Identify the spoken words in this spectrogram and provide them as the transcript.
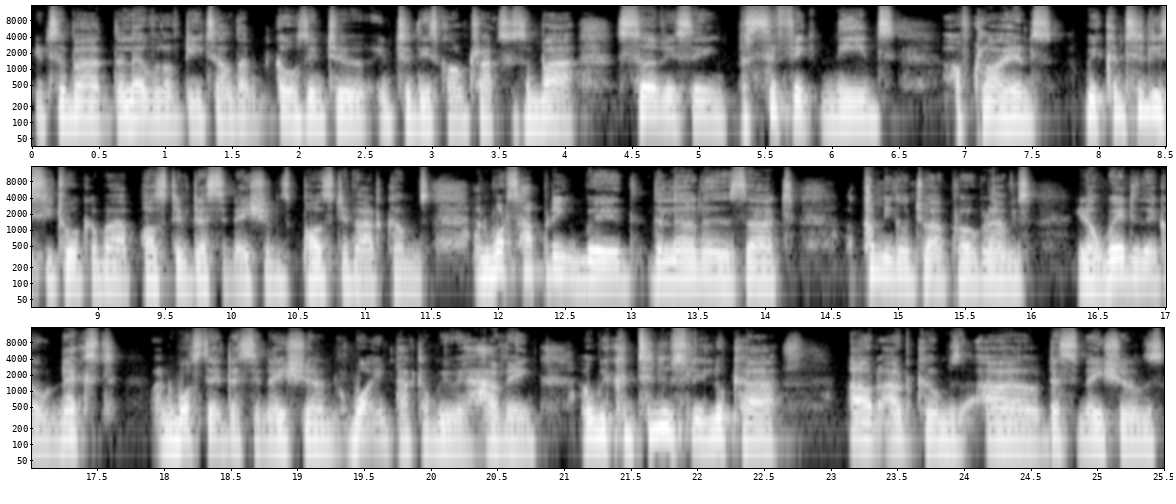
It's about the level of detail that goes into into these contracts. It's about servicing specific needs of clients. We continuously talk about positive destinations, positive outcomes, and what's happening with the learners that are coming onto our programs. You know, where do they go next? And what's their destination? What impact are we having? And we continuously look at our outcomes, our destinations,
